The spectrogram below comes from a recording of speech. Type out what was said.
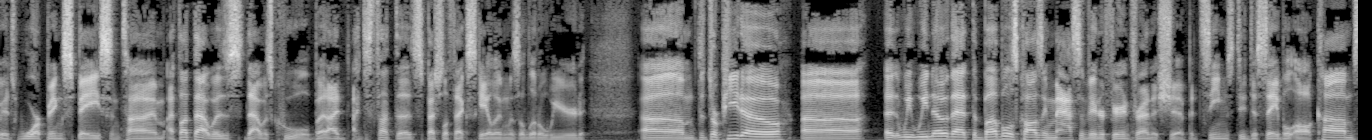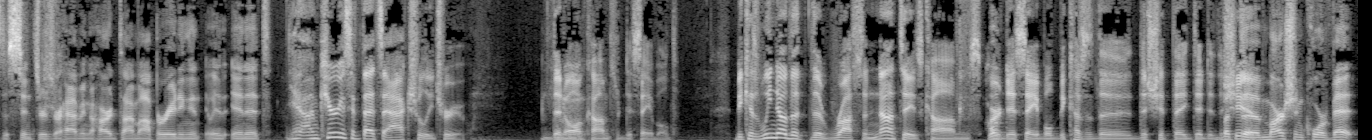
it's warping space and time. I thought that was that was cool, but I I just thought the special effects scaling was a little weird. Um, the torpedo, uh, we, we know that the bubble is causing massive interference around the ship. It seems to disable all comms. The sensors are having a hard time operating in, in, it. Yeah, I'm curious if that's actually true that all Hmm. comms are disabled. Because we know that the Rocinante's comms are disabled because of the, the shit they did to the But ship. But the Martian Corvette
